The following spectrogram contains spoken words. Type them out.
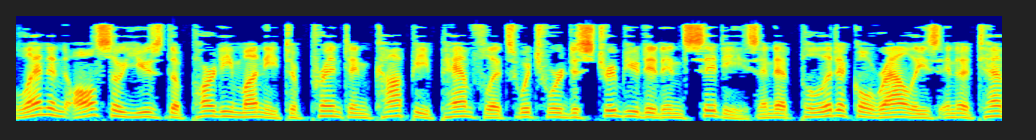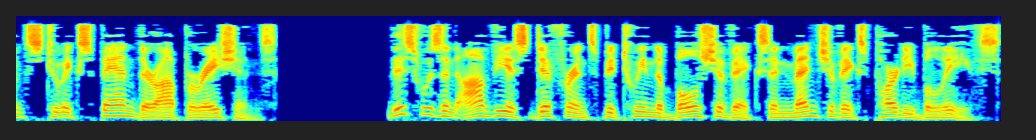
Lenin also used the party money to print and copy pamphlets which were distributed in cities and at political rallies in attempts to expand their operations. This was an obvious difference between the Bolsheviks and Mensheviks party beliefs.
